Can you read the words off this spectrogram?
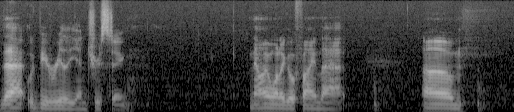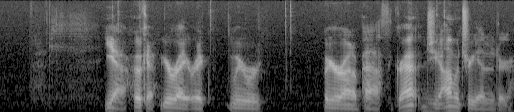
that would be really interesting. Now I want to go find that. Um, yeah. Okay. You're right, Rick. We were we were on a path. Gra- geometry editor.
